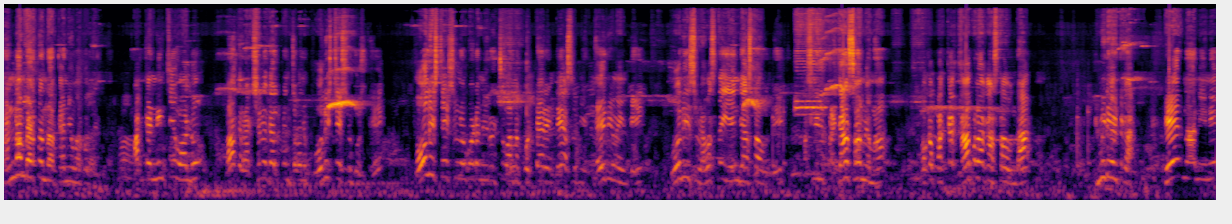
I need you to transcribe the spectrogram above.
దండం పెడుతున్నారు కానీ అక్కడి నుంచి వాళ్ళు మాకు రక్షణ కల్పించమని పోలీస్ స్టేషన్కి వస్తే పోలీస్ స్టేషన్లో కూడా మీరు వచ్చి వాళ్ళని కొట్టారంటే అసలు మీ ధైర్యం ఏంటి? పోలీసు వ్యవస్థ ఏం చేస్తూ ఉంది? అసలు ఇది ప్రజాస్వామ్యమా? ఒక పక్క కాపలా కాస్తా ఉందా? ఇమీడియట్గా పేరు నానిని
